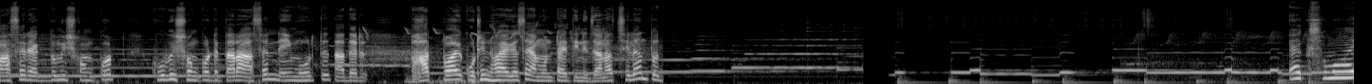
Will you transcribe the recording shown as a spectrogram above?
মাছের একদমই সংকট খুবই সংকটে তারা আছেন। এই মুহূর্তে তাদের ভাত পাওয়াই কঠিন হয়ে গেছে এমনটাই তিনি জানাচ্ছিলেন। তো এক সময়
